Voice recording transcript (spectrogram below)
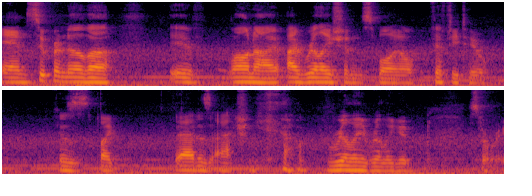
And Supernova, if well, no, I, I really shouldn't spoil Fifty Two, because like that is actually a really, really good story.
